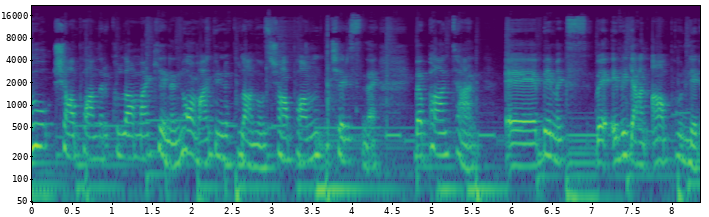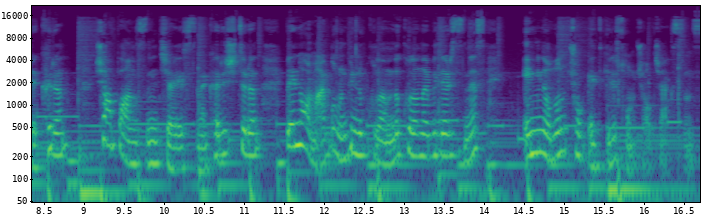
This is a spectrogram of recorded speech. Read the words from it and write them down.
bu şampuanları kullanmak yerine normal günlük kullandığınız şampuanın içerisine Bepanten, e, Bemex ve Evigen ampulleri kırın. Şampuanınızın içerisine karıştırın ve normal bunu günlük kullanımda kullanabilirsiniz. Emin olun çok etkili sonuç alacaksınız.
